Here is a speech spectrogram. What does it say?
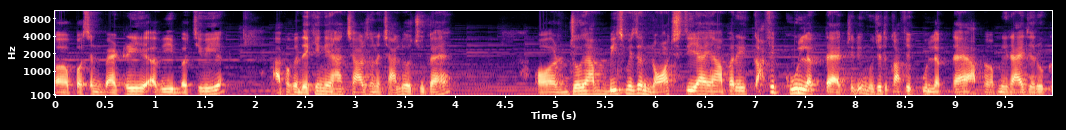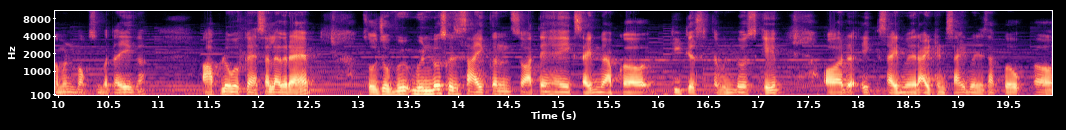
परसेंट बैटरी अभी बची हुई है। आप अगर देखेंगे, यहाँ चार्ज होना चालू हो चुका है। और जो यहाँ बीच में जो नॉच दिया है यहाँ पर ये काफ़ी कूल लगता है एक्चुअली मुझे तो काफ़ी कूल लगता है। आप अपनी राय ज़रूर कमेंट बॉक्स में बताइएगा। आप लोगों को कैसा लग रहा है? So, जो विंडोज़ के जैसे आइकन्स आते हैं एक साइड में आपका डिटेल्स रहता है विंडोज़ के और एक साइड में राइट हैंड साइड में जैसे आपको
